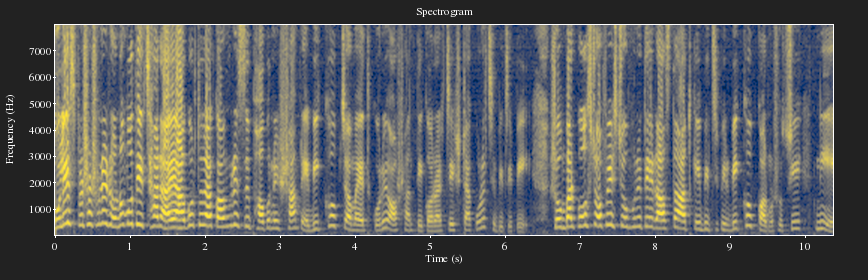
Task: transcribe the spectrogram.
পুলিশ প্রশাসনের অনুমতি ছাড়াই আগরতলা কংগ্রেস ভবনের সামনে বিক্ষোভ জমায়েত করে অশান্তি করার চেষ্টা করেছে বিজেপি। সোমবার পোস্ট অফিস চৌমুহনীতে রাস্তা আটকে বিজেপির বিক্ষোভ কর্মসূচি নিয়ে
